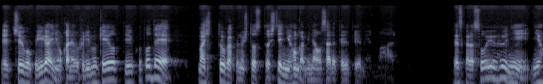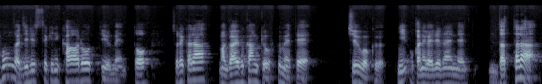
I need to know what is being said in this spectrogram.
で中国以外にお金を振り向けようっていうことで、まあ、筆頭額の一つとして日本が見直されているという面もある。ですからそういうふうに日本が自律的に変わろうっていう面とそれからまあ外部環境を含めて中国にお金が入れられないんだったら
